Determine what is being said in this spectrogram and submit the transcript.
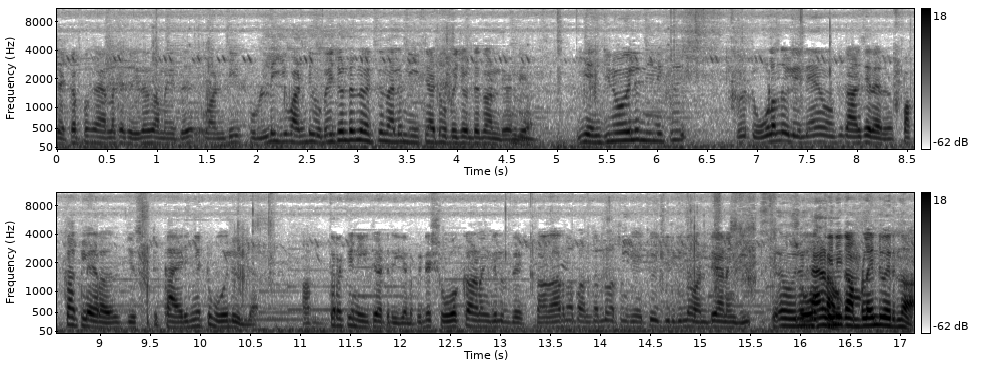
ചെക്കപ്പ് കാര്യങ്ങളൊക്കെ ചെയ്ത സമയത്ത് വണ്ടി ഫുള്ളി ഈ വണ്ടി ഉപയോഗിച്ചുകൊണ്ടിരുന്ന വെച്ചാൽ നല്ല നീറ്റായിട്ട് ഉപയോഗിച്ചുകൊണ്ടിരുന്ന വണ്ടി വണ്ടിയാണ് ഈ എഞ്ചിൻ ഓയിൽ നിനക്ക് ഒരു ടൂളൊന്നും ഇല്ല? ഇല്ലേ നമുക്ക് കാണിച്ചു തരായിരുന്നു പക്ക ക്ലിയർ അത് ജസ്റ്റ് കരിഞ്ഞിട്ട് പോലും ഇല്ല. അത്രയ്ക്ക് നീറ്റ് ആയിട്ടിരിക്കണം പിന്നെ ഷോക്ക് ആണെങ്കിലും ഇത് സാധാരണ പന്ത്രണ്ട് വർഷം കയറ്റി വെച്ചിരിക്കുന്ന വണ്ടിയാണെങ്കിൽ ഷോക്കിന് കംപ്ലൈന്റ് വരുന്നതാ.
